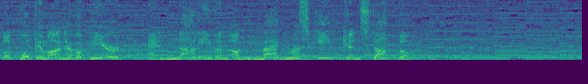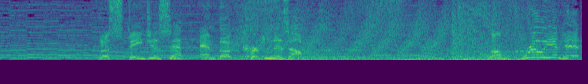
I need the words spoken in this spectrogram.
The Pokemon have appeared, and not even the magma's heat can stop them. The stage is set and the curtain is up. A brilliant hit!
